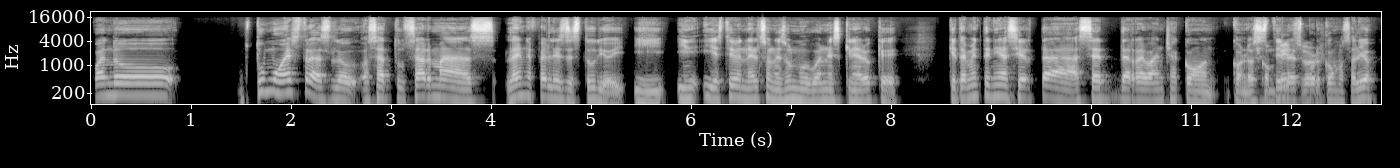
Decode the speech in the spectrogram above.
Cuando tú muestras, lo, o sea, tus armas, la NFL es de estudio y, y, y- y Steven Nelson es un muy buen esquinero que, que también tenía cierta sed de revancha con, con los Con Steelers por cómo salió.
